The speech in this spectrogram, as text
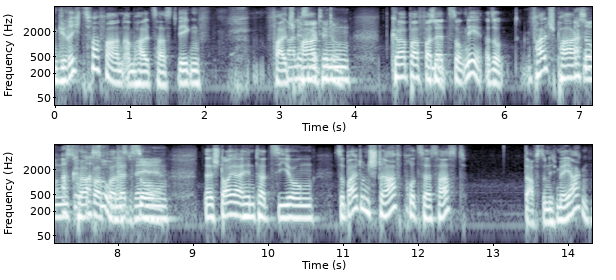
ein Gerichtsverfahren am Hals hast wegen Falschparken. Körperverletzung, nee, also Falschparken, Ach so, ach so, so, Körperverletzung, meinst du, ja, Äh, Steuerhinterziehung. Sobald du einen Strafprozess hast, darfst du nicht mehr jagen.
